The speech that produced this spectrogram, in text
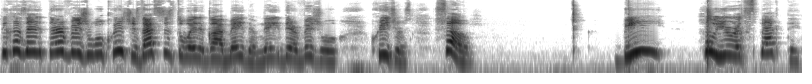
Because they, they're visual creatures. That's just the way that God made them. They, they're visual creatures. So, be who you're expecting.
